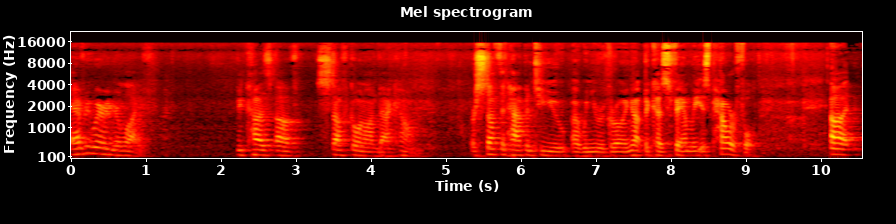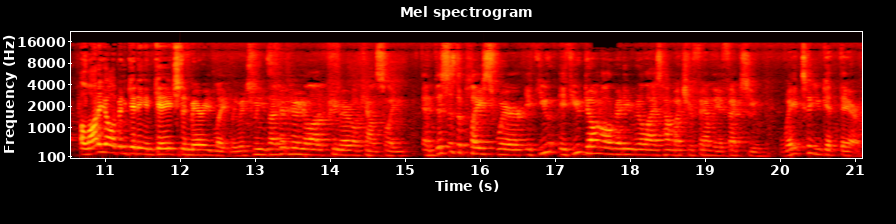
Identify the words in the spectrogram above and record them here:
everywhere in your life because of stuff going on back home or stuff that happened to you uh, when you were growing up because family is powerful. Uh, a lot of y'all have been getting engaged and married lately, which means I've been doing a lot of premarital counseling. And this is the place where if you if you don't already realize how much your family affects you, wait till you get there.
